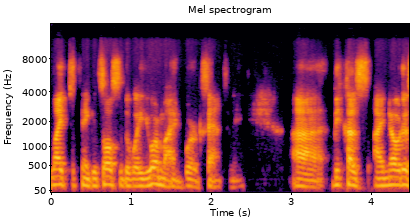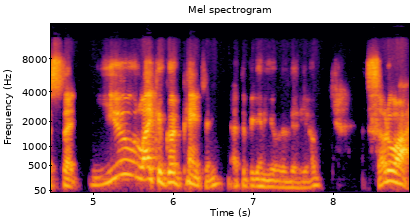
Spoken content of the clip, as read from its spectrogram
like to think it's also the way your mind works, Anthony. Uh, because I noticed that you like a good painting at the beginning of a video. So do I.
